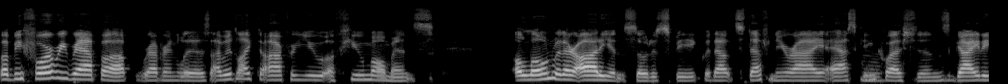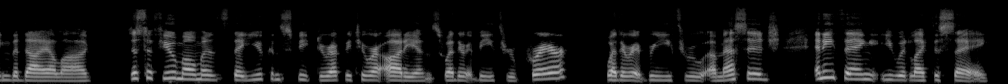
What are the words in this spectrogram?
But before we wrap up, Reverend Liz, I would like to offer you a few moments alone with our audience, so to speak, without Stephanie or I asking mm. questions, guiding the dialogue. Just a few moments that you can speak directly to our audience, whether it be through prayer, whether it be through a message, anything you would like to say.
